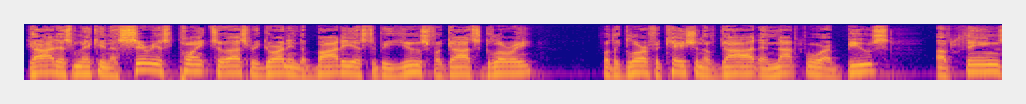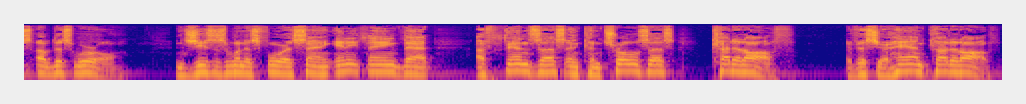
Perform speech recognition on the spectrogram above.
God is making a serious point to us regarding the body is to be used for God's glory, for the glorification of God, and not for abuse of things of this world. And Jesus went as far as saying anything that offends us and controls us, cut it off. If it's your hand, cut it off.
